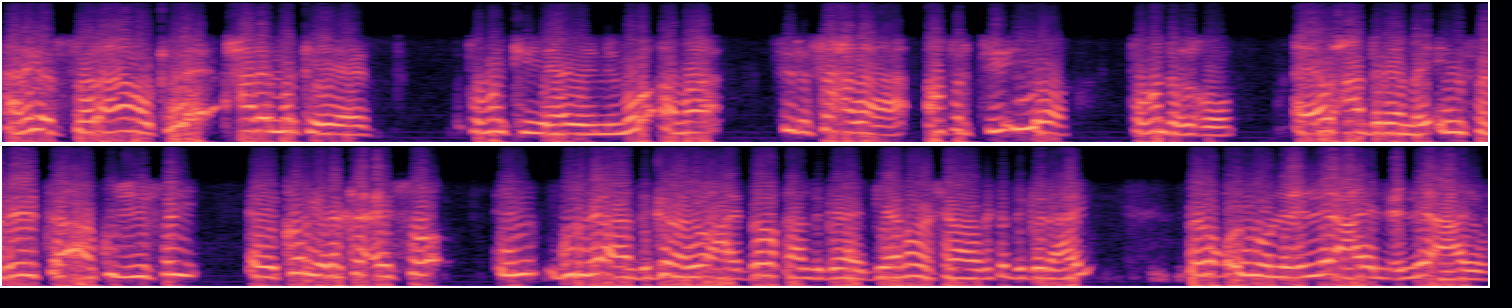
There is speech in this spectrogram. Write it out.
aniga tusaale ahaan oo kale xalay markay tobankii habeennimo ama sida saxda ah afartii iyo toban daqiiqo ayaa waxaan dareemay in sariirta aan ku jiifay ay korgeeda kacayso in guriga aan deganayo ahay dabaq aan deganahay diyaanada shanaada ka deganahay dabaqu inuu liciliicayo liciliicayo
